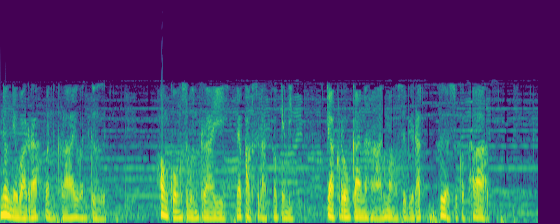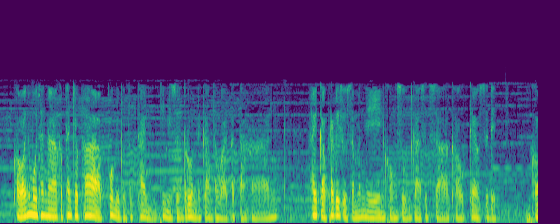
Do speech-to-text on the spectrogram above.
เนื่องในวาระวันคล้ายวันเกิด ฮ่องกงสมุนไพร และผักสลัดออร์แกนิก จากโครงการอาหารมังสวิรัตเพื่อสุขภาพ ขออนุโมทนากับท่านเจ้าภาพผู้มีบุญทุกท่านที่มีส่วนร่วมในการถวายพัตตาหาร ให้กับพระภิกษุสามเณรของศูนย์การศึกษาเขาแก้วเสด็จ ขอ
